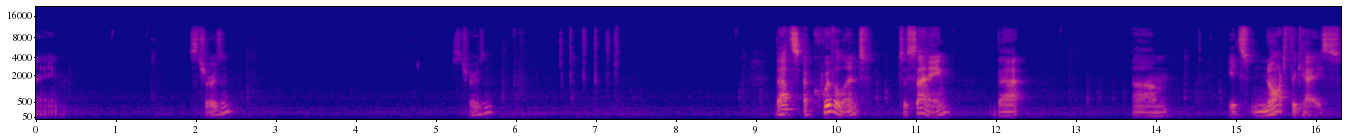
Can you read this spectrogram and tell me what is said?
name is chosen, is chosen. That's equivalent to saying that um, it's not the case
